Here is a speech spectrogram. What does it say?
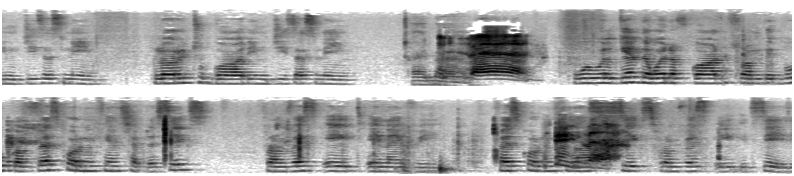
in Jesus' name. Glory to God in Jesus' name. Amen. amen We will get the word of God from the book of First Corinthians chapter 6 from verse 8 NIV. First Corinthians Amen. 6 from verse 8 it says,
